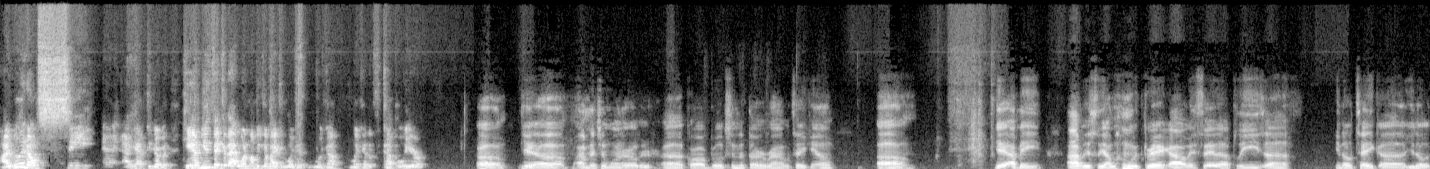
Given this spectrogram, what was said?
I really don't see. I have to go back. Cam, you think of that one? Let me go back and look at look up look at a couple here. Um, yeah, uh, I mentioned one earlier. Uh, Karl Brooks in the third round will take him. Um, yeah, I mean, obviously, I'm with Greg. I always said, uh, please, uh, you know, take, uh, you know,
